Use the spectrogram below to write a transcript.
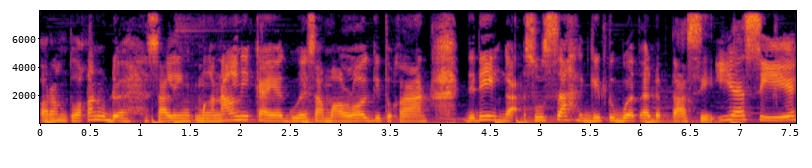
orang tua kan udah saling mengenal nih kayak gue sama lo gitu kan. Jadi nggak susah gitu buat adaptasi. Iya sih,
